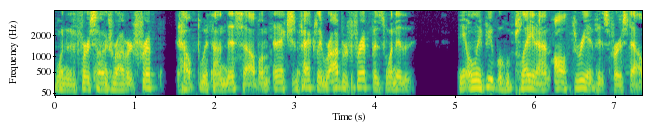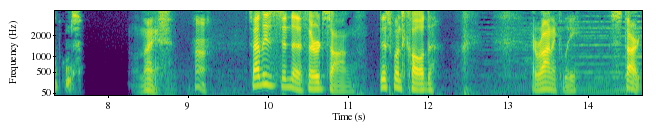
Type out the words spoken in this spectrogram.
one of the first songs Robert Fripp helped with on this album. And actually, in fact, Robert Fripp is one of the, the only people who played on all three of his first albums. Oh, nice. Huh. So that leads us into the third song. This one's called, ironically, Start.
